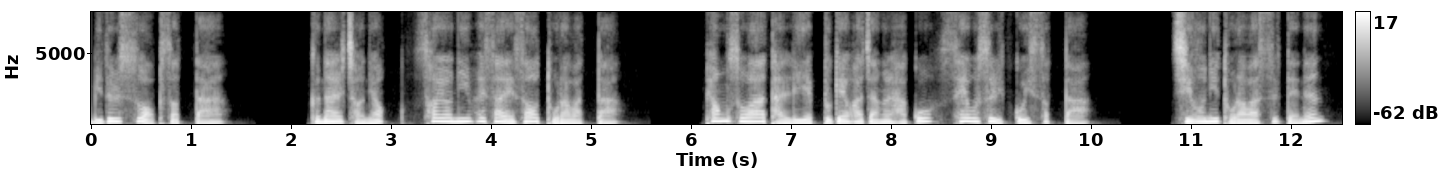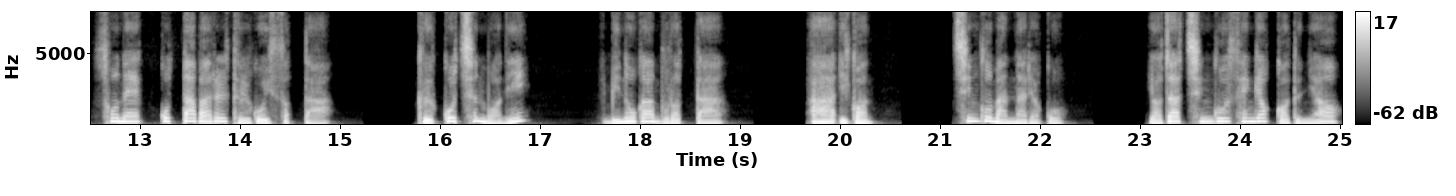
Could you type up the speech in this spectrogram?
믿을 수 없었다. 그날 저녁 서연이 회사에서 돌아왔다. 평소와 달리 예쁘게 화장을 하고 새 옷을 입고 있었다. 지훈이 돌아왔을 때는 손에 꽃다발을 들고 있었다. 그 꽃은 뭐니? 민호가 물었다. 아, 이건 친구 만나려고. 여자친구 생겼거든요.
